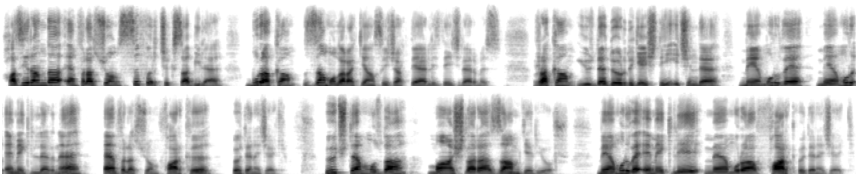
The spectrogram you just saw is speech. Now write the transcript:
Haziranda enflasyon sıfır çıksa bile bu rakam zam olarak yansıyacak değerli izleyicilerimiz. Rakam %4'ü geçtiği için de memur ve memur emeklilerine enflasyon farkı ödenecek. 3 Temmuz'da maaşlara zam geliyor. Memur ve emekli memura fark ödenecek.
